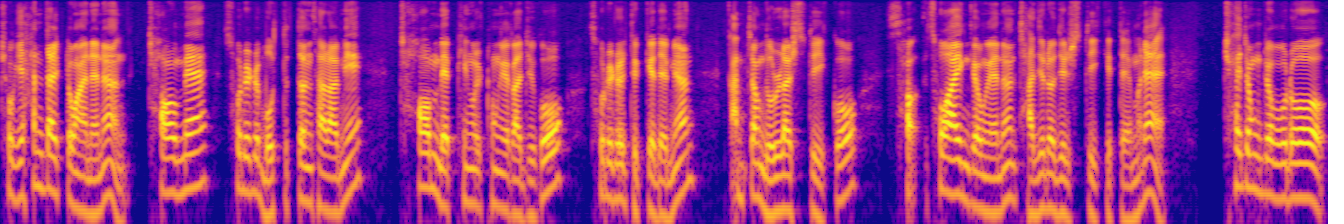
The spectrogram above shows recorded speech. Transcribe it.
초기 한 달 동안에는 처음에 소리를 못 듣던 사람이 처음 매핑을 통해 가지고 소리를 듣게 되면 깜짝 놀랄 수도 있고 서, 소아인 경우에는 자지러질 수도 있기 때문에 최종적으로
